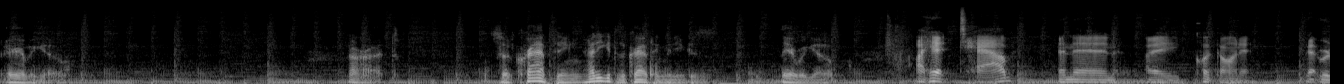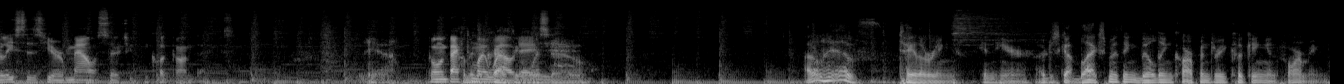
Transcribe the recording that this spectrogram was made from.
There we go. Alright. So crafting, how do you get to the crafting menu? Because there we go. I hit tab, and then I click on it. That releases your mouse so that you can click on things. Yeah. Going back I'm to my WoW days. window. I don't have tailoring in here. I've just got blacksmithing, building, carpentry, cooking, and farming.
